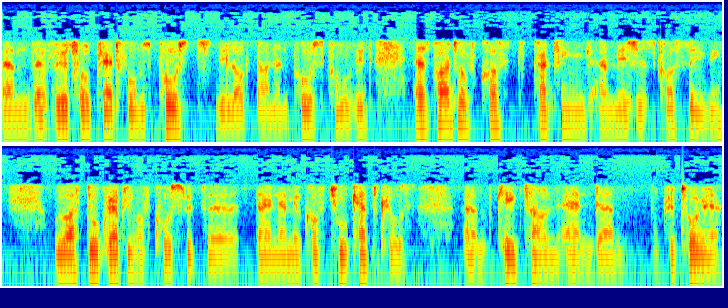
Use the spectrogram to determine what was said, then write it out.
um, the virtual platforms post the lockdown and post COVID as part of cost cutting uh, measures, cost saving. We are still grappling, of course, with the dynamic of two capitals, um, Cape Town and um, Pretoria.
